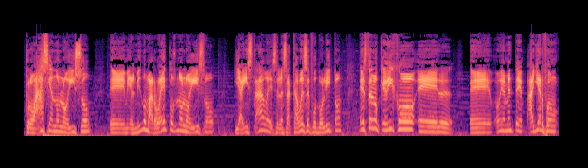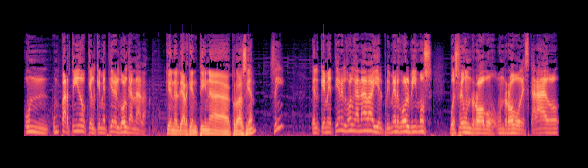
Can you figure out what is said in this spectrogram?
Croacia no lo hizo. Eh, el mismo Marruecos no lo hizo. Y ahí está, güey, se les acabó ese futbolito. Esto es lo que dijo el... Eh, obviamente, ayer fue un, un, partido que el que metiera el gol ganaba. ¿Quién, el de Argentina-Croacia? Sí, el que metiera el gol ganaba y el primer gol vimos, pues fue un robo, un robo descarado.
